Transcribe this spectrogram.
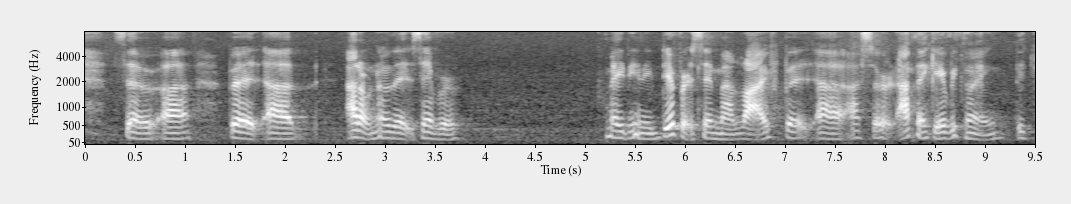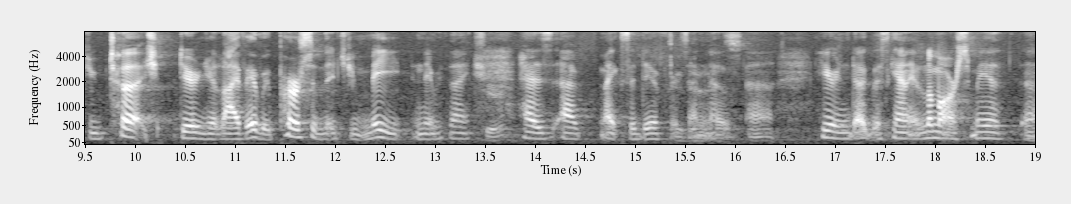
so uh, but uh, I don't know that it's ever made any difference in my life, but uh, I cert- I think everything that you touch during your life, every person that you meet and everything, Sure. has uh, makes a difference. I know. Uh, here in Douglas County. Lamar Smith uh,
